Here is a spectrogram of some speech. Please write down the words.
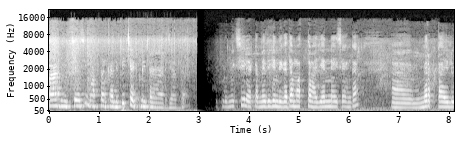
ఆరనిచ్చేసి మొత్తం కలిపి చట్నీ తయారు చేద్దాం. ఇప్పుడు మిక్సీలో ఇట్ట మెదిగింది కదా మొత్తం అవన్నీ వేసాక మిరపకాయలు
